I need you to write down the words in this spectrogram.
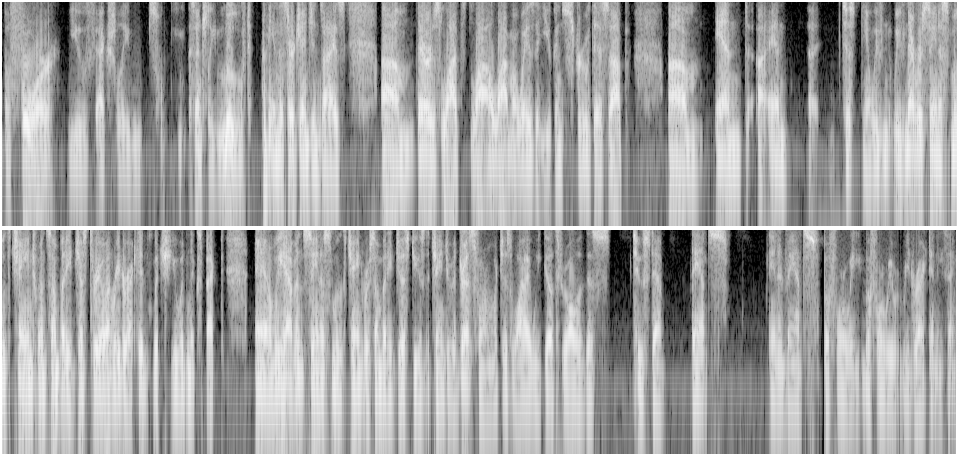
before you've actually essentially moved in the search engine's eyes. Um, there's lots, lot, a lot more ways that you can screw this up, um, and uh, and just you know we've we've never seen a smooth change when somebody just 301 redirected, which you wouldn't expect, and we haven't seen a smooth change where somebody just used the change of address form, which is why we go through all of this two-step dance in advance before we before we redirect anything.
